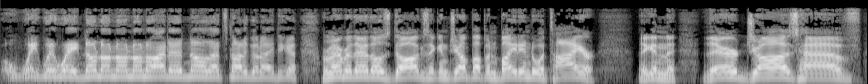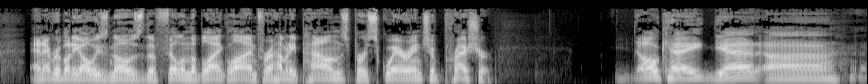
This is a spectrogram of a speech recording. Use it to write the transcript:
oh, wait, wait, wait. No, no, no, no, no. I didn't, no, that's not a good idea. Remember, they're those dogs that can jump up and bite into a tire. They can, their jaws have, and everybody always knows the fill in the blank line for how many pounds per square inch of pressure okay, yeah, uh,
